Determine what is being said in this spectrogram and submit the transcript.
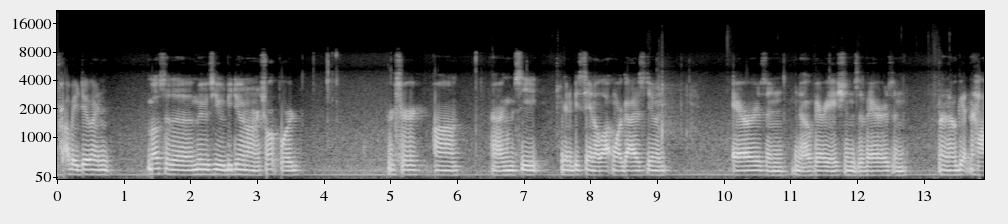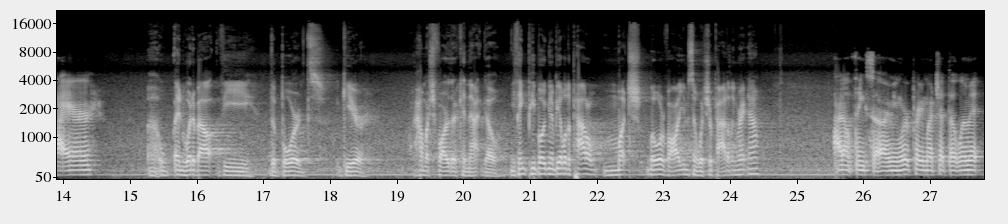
probably doing most of the moves you would be doing on a shortboard, for sure. Um, I'm gonna see, I'm gonna be seeing a lot more guys doing errors and you know variations of errors and I don't know getting higher. Uh, and what about the the boards gear? How much farther can that go? You think people are going to be able to paddle much lower volumes than what you're paddling right now? I don't think so. I mean, we're pretty much at the limit.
